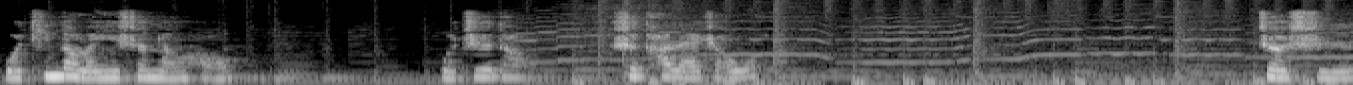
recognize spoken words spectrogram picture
我听到了一声狼嚎。我知道是他来找我。这时，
